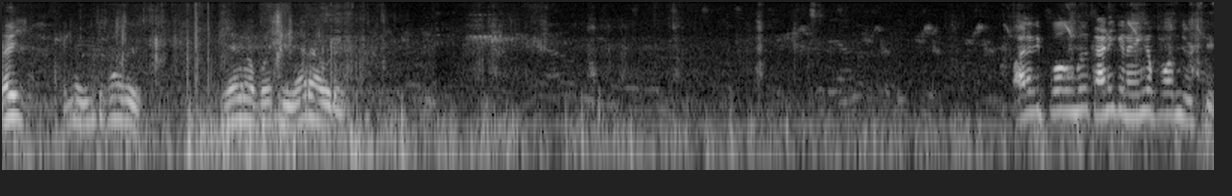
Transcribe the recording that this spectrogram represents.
ரை என்ன இழுத்து போகுது? நேராக போயிட்டு நேராக விடு. வளரி போகும்போது கணிக்கணும். எங்க போகுதுன்னு வச்சு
